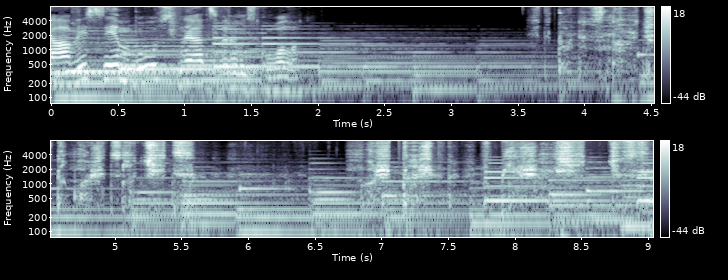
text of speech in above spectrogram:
Tā visiem būs neatsverama skola. Никто не знает, что может случиться. Может, даже в ближайшие часы.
